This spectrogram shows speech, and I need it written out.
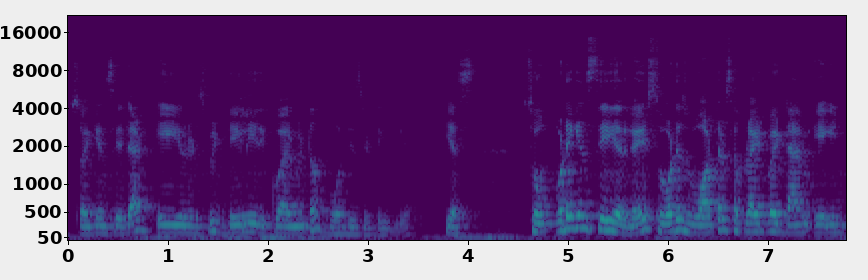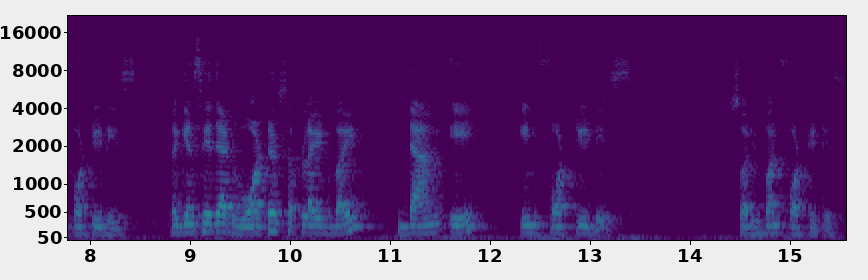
so I can say that A units be daily requirement of both the cities here. Yes. So what I can say here guys, so what is water supplied by dam A in 40 days? So I can say that water supplied by dam A in 40 days. Sorry, 140 days.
